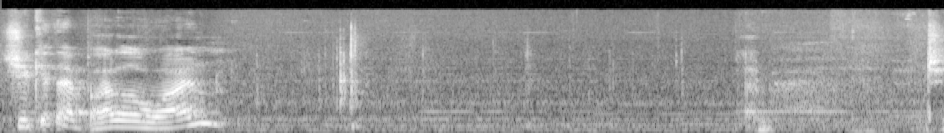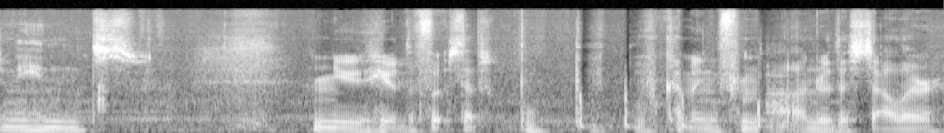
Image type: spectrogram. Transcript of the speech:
Did you get that bottle of wine? Janine's. And you hear the footsteps coming from under the cellar.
